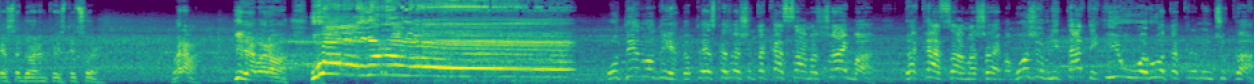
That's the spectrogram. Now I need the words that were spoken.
Для Сидоренко і Стецюра. Варава. Кидає Варава. Гол Варава! Один в один. Тобто я сказав, що така сама шайба, така сама шайба може влітати і у ворота Кременчука.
